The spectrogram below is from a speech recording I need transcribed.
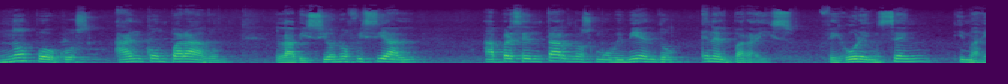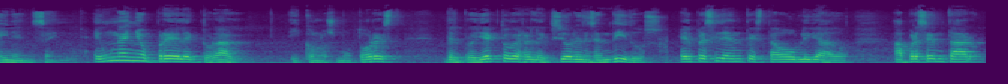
No pocos han comparado la visión oficial a presentarnos como viviendo en el paraíso. Figúrense, imagínense. En un año preelectoral y con los motores del proyecto de reelección encendidos, el presidente estaba obligado a presentar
